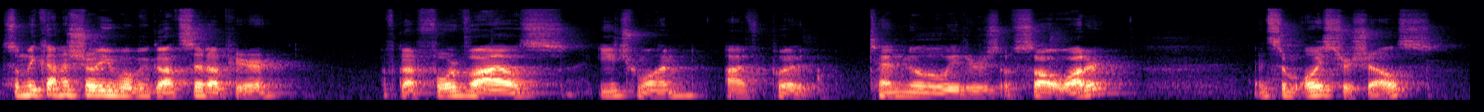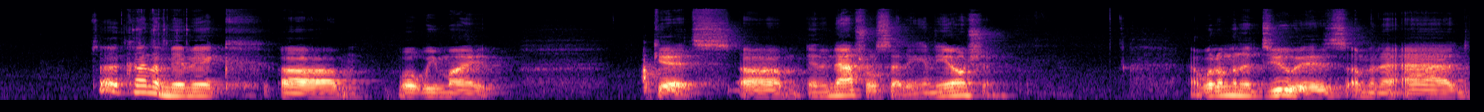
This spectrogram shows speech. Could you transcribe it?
So let me kind of show you what we've got set up here. I've got four vials. Each one, I've put 10 milliliters of salt water and some oyster shells to kind of mimic um, what we might get um, in a natural setting in the ocean. Now what I'm going to do is I'm going to add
